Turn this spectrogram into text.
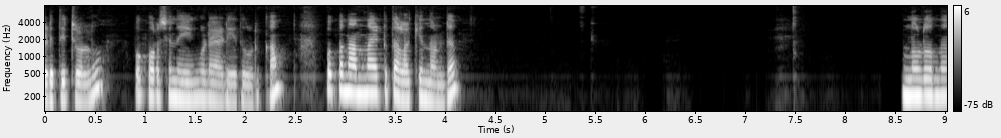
എടുത്തിട്ടുള്ളൂ. അപ്പോൾ കുറച്ച് നെയ്യും കൂടെ ആഡ് ചെയ്ത് കൊടുക്കാം. അപ്പോൾ ഇപ്പോൾ നന്നായിട്ട് തിളയ്ക്കുന്നുണ്ട്. ഒന്നുകൂടെ ഒന്ന്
